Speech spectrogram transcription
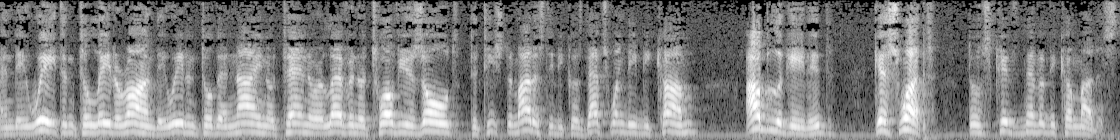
and they wait until later on, they wait until they're nine or ten or eleven or twelve years old to teach them modesty because that's when they become obligated. Guess what? Those kids never become modest.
